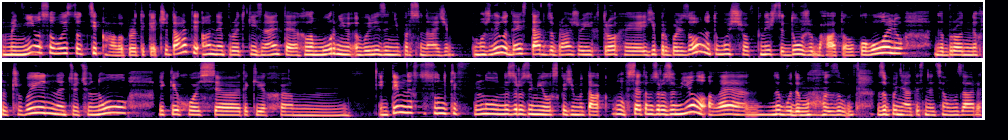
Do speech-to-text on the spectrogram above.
мені особисто цікаво про таке читати, а не про такі, знаєте, гламурні вилізані персонажі. Можливо, десь тарт зображує їх трохи гіперболізовано, тому що в книжці дуже багато алкоголю, заборонених речовин, тютюну, якихось е, таких. ем, Інтимних стосунків, ну незрозумілих, скажімо так. Ну, все там зрозуміло, але не будемо зу- зупинятись на цьому зараз.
